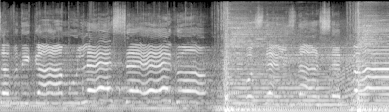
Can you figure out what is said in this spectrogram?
ξαφνικά μου λες εγώ Πως θέλεις να σε πάω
